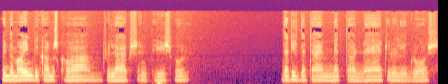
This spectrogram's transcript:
When the mind becomes calm, relaxed, and peaceful, that is the time metta naturally grows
